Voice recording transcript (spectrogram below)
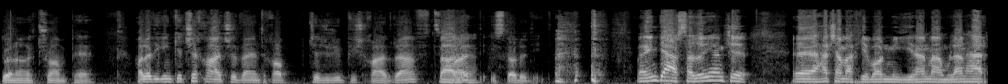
دونالد ترامپه حالا دیگه اینکه چه خواهد شد و انتخاب چجوری پیش خواهد رفت بله. ایستاد و دید. و این درصدایی هم که هر چند وقت یه بار می‌گیرن معمولا هر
